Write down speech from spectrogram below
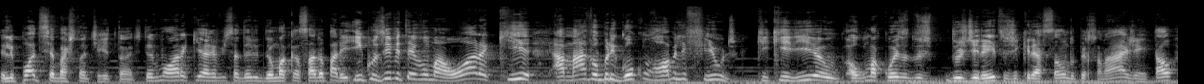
ele pode ser bastante irritante. Teve uma hora que a revista dele deu uma cansada, eu parei. Inclusive, teve uma hora que a Marvel brigou com o Rob Liefeld, que queria alguma coisa dos, dos direitos de criação do personagem e tal.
